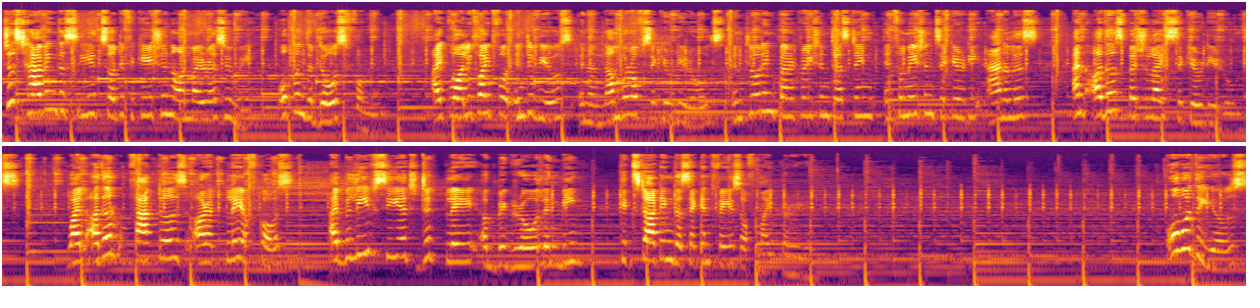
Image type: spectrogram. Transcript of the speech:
Just having the CEH certification on my resume opened the doors for me. I qualified for interviews in a number of security roles, including penetration testing, information security analyst, and other specialized security roles. While other factors are at play, of course, I believe CEH did play a big role in me kickstarting the second phase of my career. Over the years,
